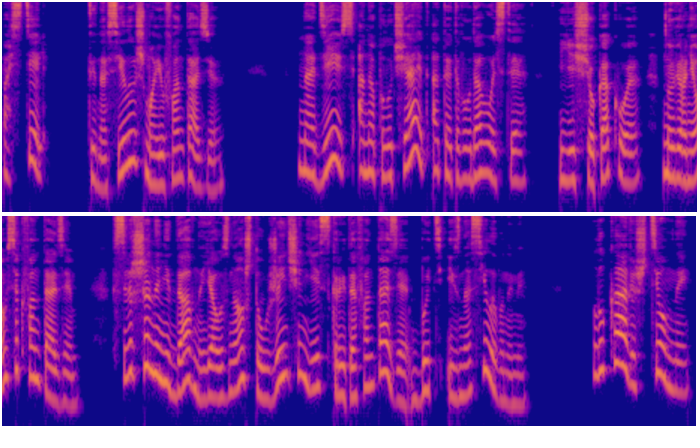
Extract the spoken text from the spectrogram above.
Постель. Ты насилуешь мою фантазию. Надеюсь, она получает от этого удовольствие. Еще какое. Но вернемся к фантазиям. Совершенно недавно я узнал, что у женщин есть скрытая фантазия быть изнасилованными. Лукавишь, темный.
